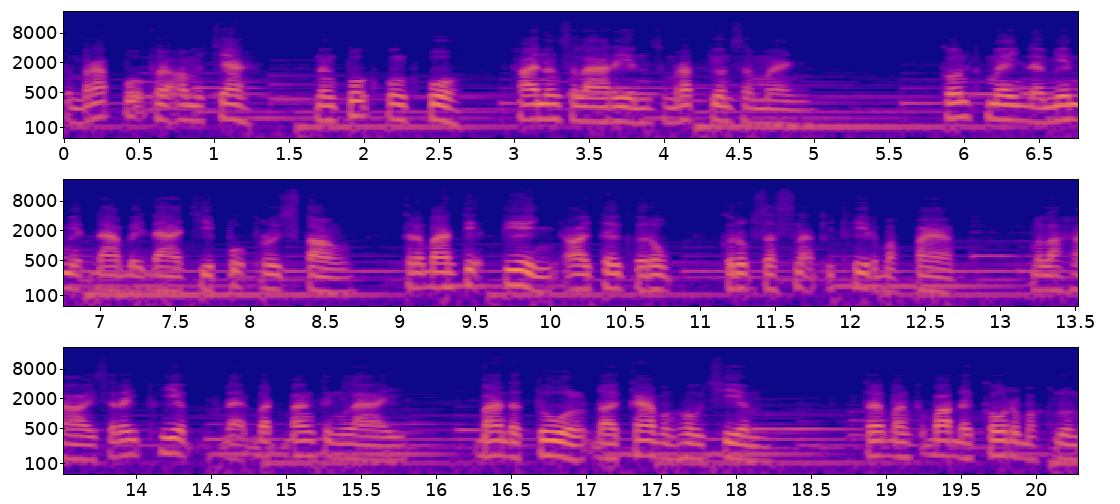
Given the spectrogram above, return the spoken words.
សម្រាប់ពួកព្រះអម្ចាស់និងពួកខ្ពងខ្ពស់ហើយនឹងសាលារៀនសម្រាប់ជនសាមញ្ញកូនក្មេងដែលមានមេដាបេដាជាពួកប្រូតស្តង់ត្រូវបានទាក់ទាញឲ្យទៅគោរពគ្រប់សាសនពិធីរបស់ប៉ាបម្ល៉េះហើយសេរីភាពដែលបិទបាំងទាំងឡាយបានទទួលដោយការបង្ហូរឈាមត្រូវបានក្បត់ដោយកូនរបស់ខ្លួន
